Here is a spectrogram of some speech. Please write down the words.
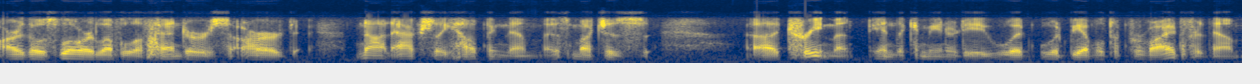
are those lower level offenders are not actually helping them as much as uh, treatment in the community would, would be able to provide for them.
